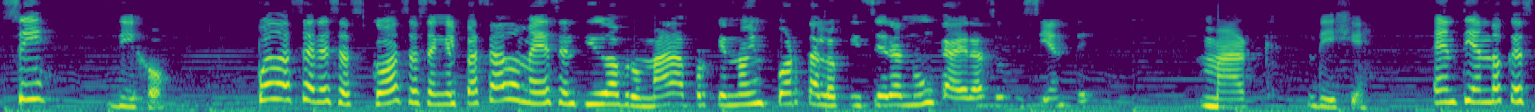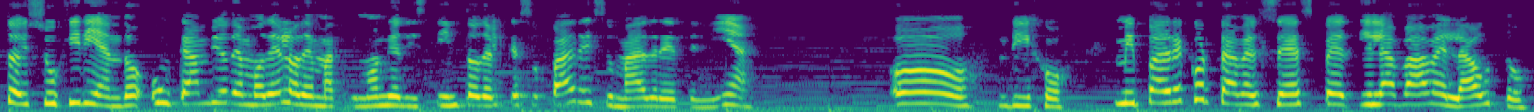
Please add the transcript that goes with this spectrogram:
Sí, dijo. Puedo hacer esas cosas. En el pasado me he sentido abrumada porque no importa lo que hiciera nunca era suficiente. Mark, dije. Entiendo que estoy sugiriendo un cambio de modelo de matrimonio distinto del que su padre y su madre tenían. Oh, dijo, mi padre cortaba el césped y lavaba el auto,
